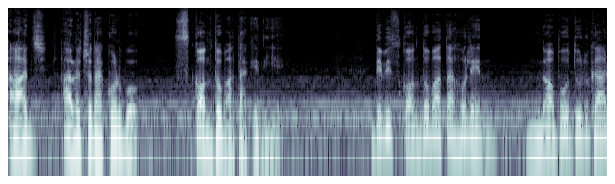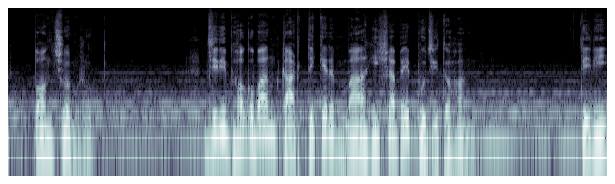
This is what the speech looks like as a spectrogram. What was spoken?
আজ আলোচনা করব স্কন্দমাতাকে নিয়ে। দেবী স্কন্দমাতা হলেন নবদুর্গার পঞ্চম রূপ। যিনি ভগবান কার্তিকের মা হিসাবে পূজিত হন। তিনি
